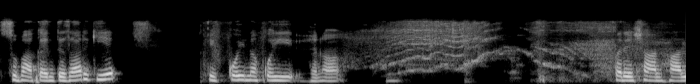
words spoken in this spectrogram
صبح کا انتظار کیے کہ کوئی نہ کوئی، ہے نا، پریشان حال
